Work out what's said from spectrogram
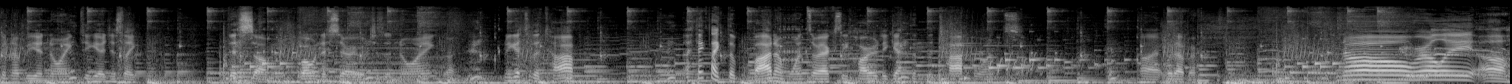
gonna be annoying to get, just, like, this, um, bonus area, which is annoying. But when you get to the top, I think like the bottom ones are actually harder to get than the top ones. Alright, whatever. No, really? Ugh.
